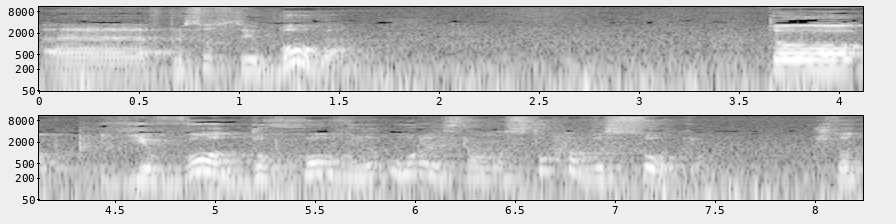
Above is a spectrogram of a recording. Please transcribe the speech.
э, в присутствии Бога, то его духовный уровень стал настолько высоким, что он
